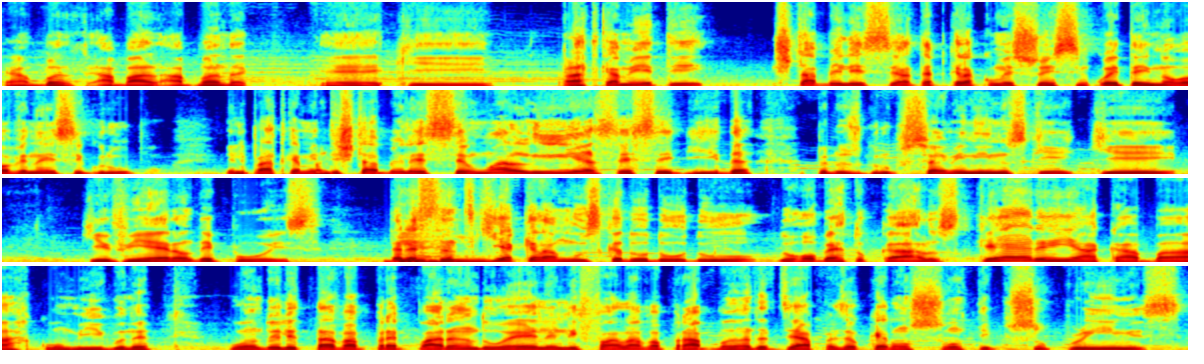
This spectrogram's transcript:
É a, a, a banda é, que praticamente estabeleceu, até porque ela começou em 59, né? Esse grupo, ele praticamente estabeleceu uma linha a ser seguida pelos grupos femininos que, que, que vieram depois. Interessante uhum. que aquela música do, do, do, do, Roberto Carlos, Querem Acabar Comigo, né? Quando ele estava preparando ela, ele falava pra banda, dizia, rapaz, eu quero um som tipo Supremes.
